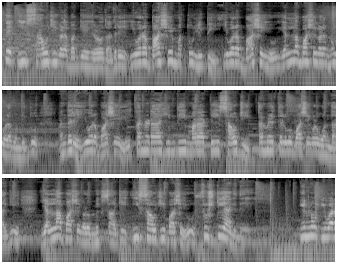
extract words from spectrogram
ಮತ್ತೆ ಈ ಸಾವುಜಿಗಳ ಬಗ್ಗೆ ಹೇಳೋದಾದರೆ ಇವರ ಭಾಷೆ ಮತ್ತು ಲಿಪಿ, ಇವರ ಭಾಷೆಯು ಎಲ್ಲ ಭಾಷೆಗಳನ್ನು ಒಳಗೊಂಡಿದ್ದು ಅಂದರೆ ಇವರ ಭಾಷೆಯಲ್ಲಿ ಕನ್ನಡ, ಹಿಂದಿ, ಮರಾಠಿ, ಸಾವ್ಜಿ, ತಮಿಳ್, ತೆಲುಗು ಭಾಷೆಗಳು ಒಂದಾಗಿ ಎಲ್ಲ ಭಾಷೆಗಳು ಮಿಕ್ಸ್ ಆಗಿ ಈ ಸಾವ್ಜಿ ಭಾಷೆಯು ಸೃಷ್ಟಿಯಾಗಿದೆ. ಇನ್ನು ಇವರ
